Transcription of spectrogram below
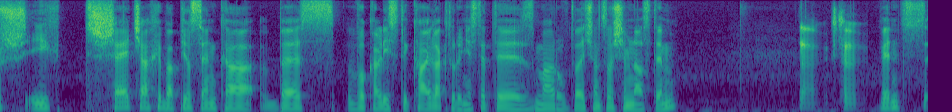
Już ich trzecia chyba piosenka bez wokalisty Kyla, który niestety zmarł w 2018. Tak, tak. Więc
